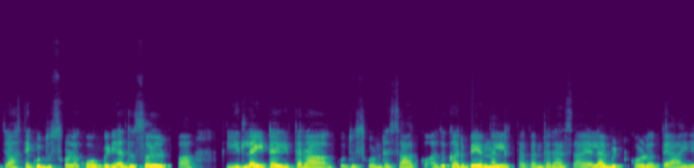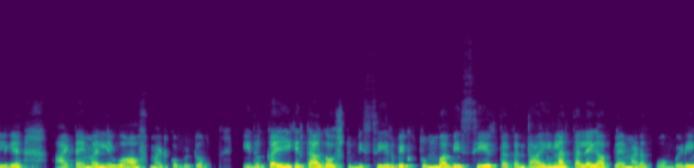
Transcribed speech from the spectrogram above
ಜಾಸ್ತಿ ಕುದಿಸ್ಕೊಳ್ಳೋಕೆ ಹೋಗ್ಬೇಡಿ. ಅದು ಸ್ವಲ್ಪ ಈ ಲೈಟಾಗಿ ಈ ಥರ ಕುದಿಸ್ಕೊಂಡ್ರೆ ಸಾಕು. ಅದು ಕರಿಬೇವಿನಲ್ಲಿರ್ತಕ್ಕಂಥ ರಸ ಎಲ್ಲ ಬಿಟ್ಕೊಳ್ಳುತ್ತೆ ಆಯಿಲ್ಗೆ ಆ ಟೈಮಲ್ಲಿ ನೀವು ಆಫ್ ಮಾಡ್ಕೊಬಿಟ್ಟು ಇದು ಕೈಗೆ ತಾಗೋವಷ್ಟು ಬಿಸಿ ಇರಬೇಕು. ತುಂಬ ಬಿಸಿ ಇರ್ತಕ್ಕಂಥ ಆಯಿಲ್ನ ತಲೆಗೆ ಅಪ್ಲೈ ಮಾಡೋಕ್ಕೆ ಹೋಗಬೇಡಿ.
